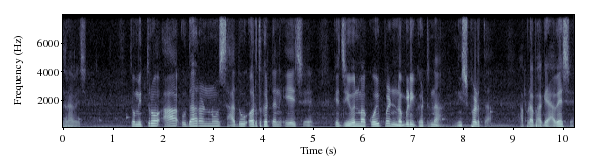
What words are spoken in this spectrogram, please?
ધરાવે છે. તો મિત્રો, આ ઉદાહરણનું સાદું અર્થઘટન એ છે કે જીવનમાં કોઈ પણ નબળી ઘટના, નિષ્ફળતા આપણા ભાગે આવે છે.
